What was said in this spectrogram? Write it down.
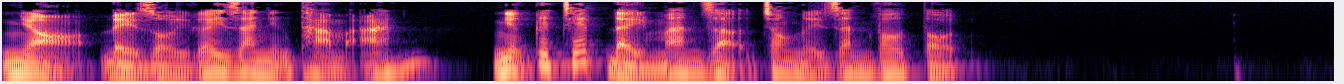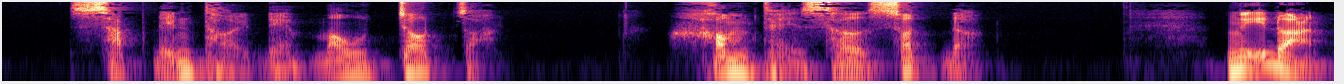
nhỏ để rồi gây ra những thảm án, những cái chết đầy man dợ cho người dân vô tội. Sắp đến thời điểm mâu chốt rồi, không thể sơ xuất được. Nghĩ đoạn,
